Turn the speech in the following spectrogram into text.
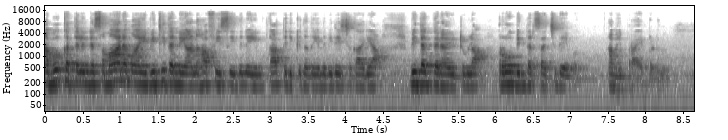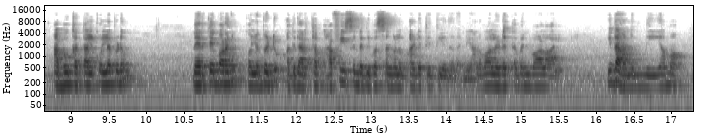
അബൂഖത്തലിന്റെ സമാനമായ വിധി തന്നെയാണ് ഹഫീസ് ഇതിനെയും കാത്തിരിക്കുന്നത് എന്ന് വിദേശകാര്യ വിദഗ്ധനായിട്ടുള്ള റോബിന്ദർ സച്ദേവ് അഭിപ്രായപ്പെടുന്നു. അബൂഖത്താൽ കൊല്ലപ്പെടും. നേരത്തെ പറഞ്ഞു കൊല്ലപ്പെട്ടു. അതിനർത്ഥം ഹഫീസിന്റെ ദിവസങ്ങളും അടുത്തെത്തിയെന്ന് തന്നെയാണ്. വാളെടുത്തവൻ വാളാൽ. ഇതാണ് നിയമം.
